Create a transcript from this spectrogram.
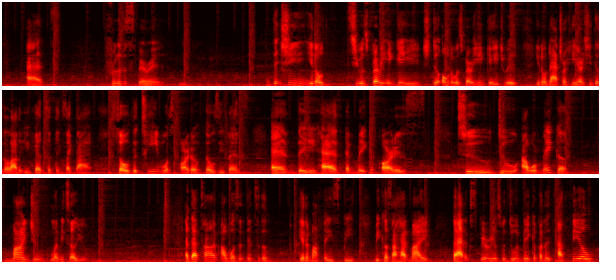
at, Fruit of the Spirit, that she, you know, she was very engaged. The owner was very engaged with, you know, natural hair. She did a lot of events and things like that. So the team was part of those events and they had a makeup artist to do our makeup. Mind you, let me tell you, at that time I wasn't into the getting my face beat because I had my bad experience with doing makeup and I feel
